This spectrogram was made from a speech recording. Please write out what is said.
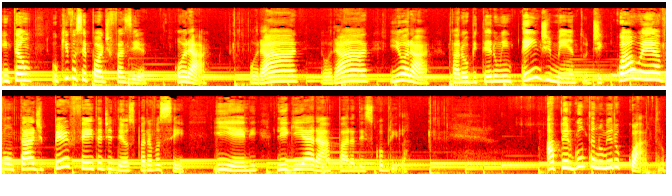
Então, o que você pode fazer? Orar. Orar, orar e orar para obter um entendimento de qual é a vontade perfeita de Deus para você, e ele lhe guiará para descobri-la. A pergunta número 4:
